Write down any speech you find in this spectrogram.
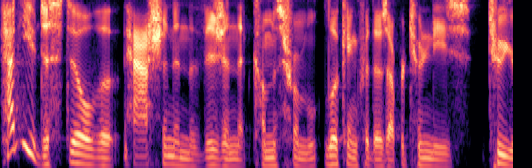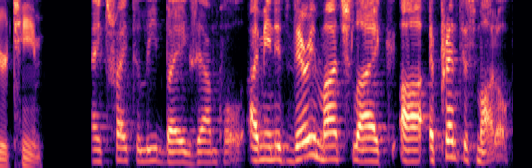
how do you distill the passion and the vision that comes from looking for those opportunities to your team? I try to lead by example. I mean, it's very much like uh, apprentice model.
